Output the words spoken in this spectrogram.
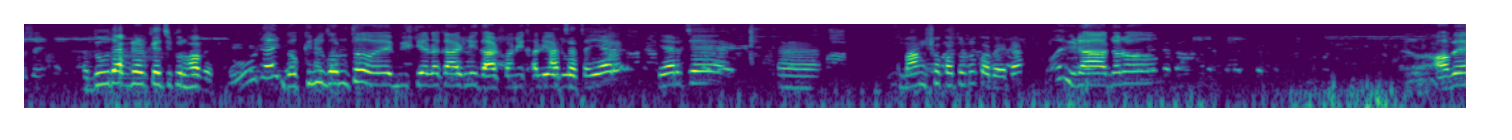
আছে। দুধ এক দেড় কেজি করে হবে? ওটাই দক্ষিণী গরু তো এই মিষ্টি এলাকা আসলে ঘাস পানি খালি আচ্ছা আচ্ছা এর এর যে আহ, মাংস কতটুকু হবে এটা? এটা ধরো হবে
